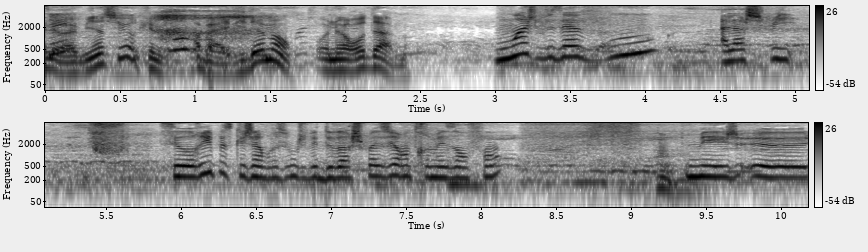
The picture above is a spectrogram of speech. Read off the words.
écouter ouais, bien sûr. quel- Ah bah évidemment, honneur aux dames. Moi, je vous avoue, alors je suis. C'est horrible parce que j'ai l'impression que je vais devoir choisir entre mes enfants. Mais euh,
